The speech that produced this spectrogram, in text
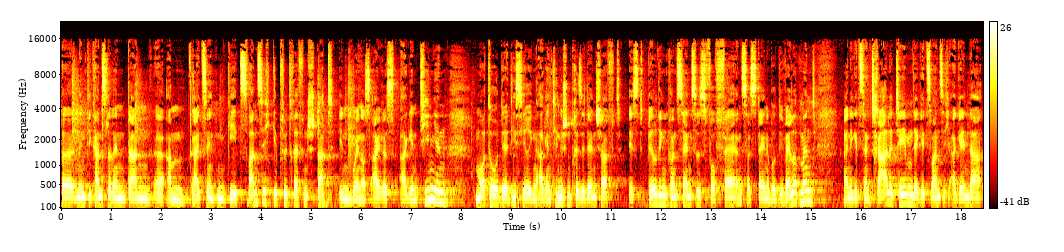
äh, nimmt die Kanzlerin dann äh, am 13. G20-Gipfeltreffen statt in Buenos Aires, Argentinien. Motto der diesjährigen argentinischen Präsidentschaft ist Building Consensus for Fair and Sustainable Development. Einige zentrale Themen der G20-Agenda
